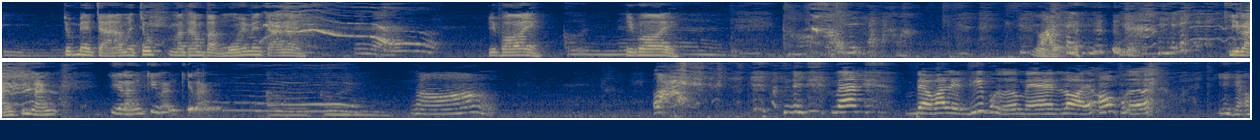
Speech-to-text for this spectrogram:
จุ๊ะุ๊บแม่จ๋ามาจุ๊บมาทำปากหมูให้แม่จ๋าหน่อย นั่นแหละพี่พลอยคนพี่พลอย ขอโอ้โหกี่หลังกี่หลังกี่หลังกี่หลังกี่หลัง เอาคนน้องว้ายแม่แบบว่าเล่นที่เผลอแม่ลอยห้องเผลอเดียว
